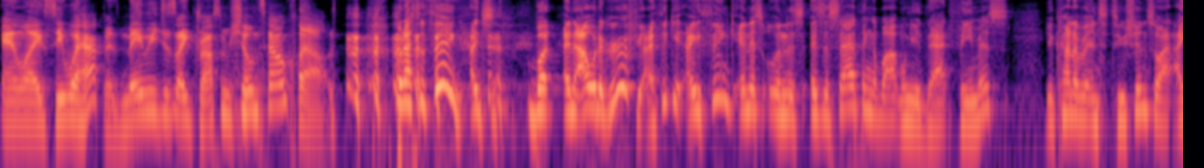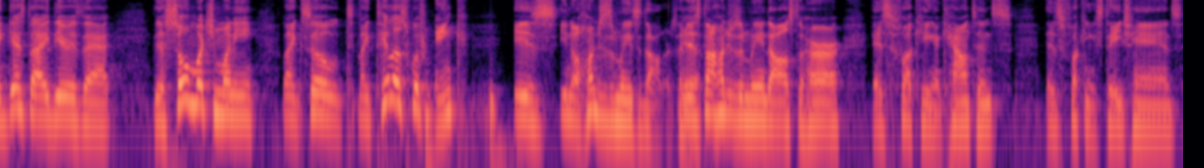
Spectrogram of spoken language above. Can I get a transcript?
And like see what happens. Maybe just like drop some shit on SoundCloud. but that's the thing. I just, but and I would agree with you. I think it, I think and it's and it's, it's a sad thing about when you're that famous, you're kind of an institution. So I, I guess the idea is that there's so much money. Like so, t- like Taylor Swift Inc. is you know hundreds of millions of dollars, and Yeah. it's not hundreds of million dollars to her. It's fucking accountants. It's fucking stagehands.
